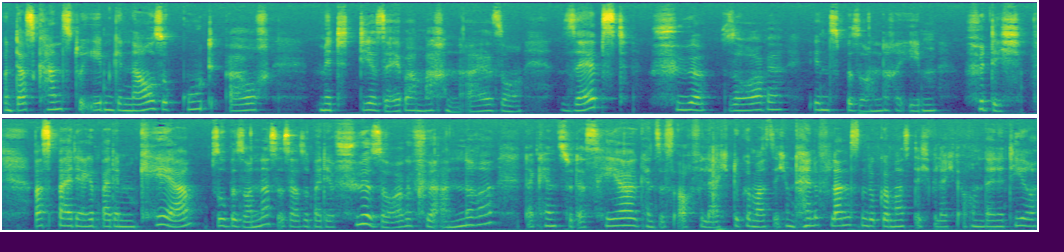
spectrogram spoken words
Und das kannst du eben genauso gut auch mit dir selber machen. Also selbst für Sorge, insbesondere eben für dich. Was bei, der, bei dem Care so besonders ist, also bei der Fürsorge für andere, da kennst du das her, kennst es auch vielleicht, du kümmerst dich um deine Pflanzen, du kümmerst dich vielleicht auch um deine Tiere,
